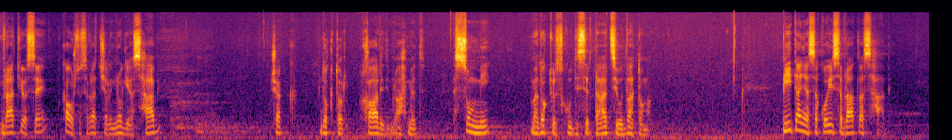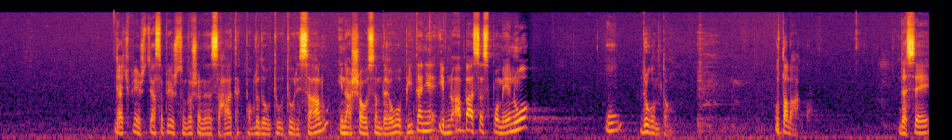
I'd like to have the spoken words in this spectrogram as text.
Vratio se, kao što se vraćali mnogi ashabi, čak doktor Khalid ibn Ahmed Summi ima doktorsku disertaciju u dva toma. Pitanja sa koji se vratila sahabi. Ja, ću prije, ja sam prije što sam došao na jedan sahatak, pogledao tu, tu risalu i našao sam da je ovo pitanje Ibn Abbasa spomenuo u drugom tomu. U talaku. Da se,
